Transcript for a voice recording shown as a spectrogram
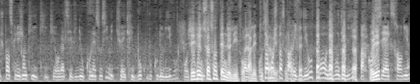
je pense que les gens qui, qui, qui regardent ces vidéos connaissent aussi, mais tu as écrit beaucoup beaucoup de livres. J'ai écrit une soixantaine de livres pour Voilà. parler de tout Autant ça. moi je passe par les fait. vidéos, toi au niveau des livres, par contre Oui. c'est extraordinaire.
